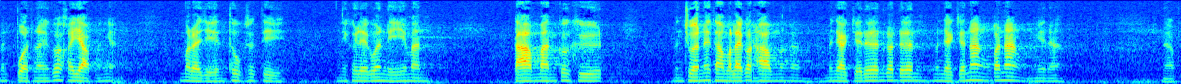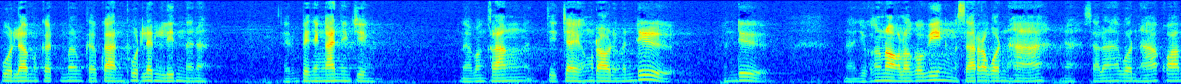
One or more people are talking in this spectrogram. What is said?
มันปวดหน่อยก็ขยับอย่างเงี้ยเมื่อไรจะเห็นทุกข์สักทีนี่เขาเรียกว่าหนีมัน ตามมันก็คือ มันชวนให้ทำอะไรก็ทำเหมือนกันมันอยากจะเดินก็เดิน มันอยากจะนั่งก็นั่งนี้นะนะพูดแล้วมันเกิดมันเกับการพูดเล่นลิ้นนะนะเห็นเป็นอย่างนั้นจริงๆนะบางครั้งจิตใจของเราเนี่ยมันดื้อ มันดื้อนะอยู่ข้างนอกเราก็วิ่งสารวนหานะสารวนหาความ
